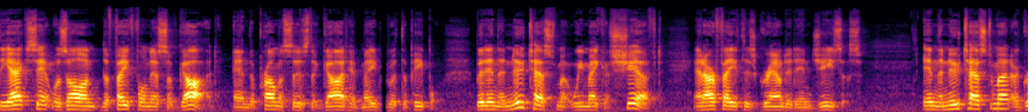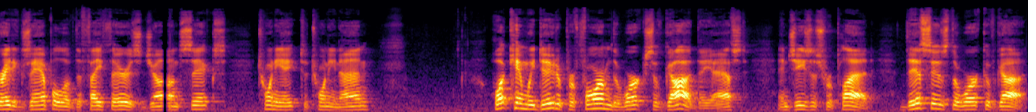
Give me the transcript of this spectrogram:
the accent was on the faithfulness of God and the promises that God had made with the people. But in the New Testament, we make a shift, and our faith is grounded in Jesus. In the New Testament, a great example of the faith there is John 6 28 to 29. What can we do to perform the works of God? They asked. And Jesus replied, This is the work of God,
